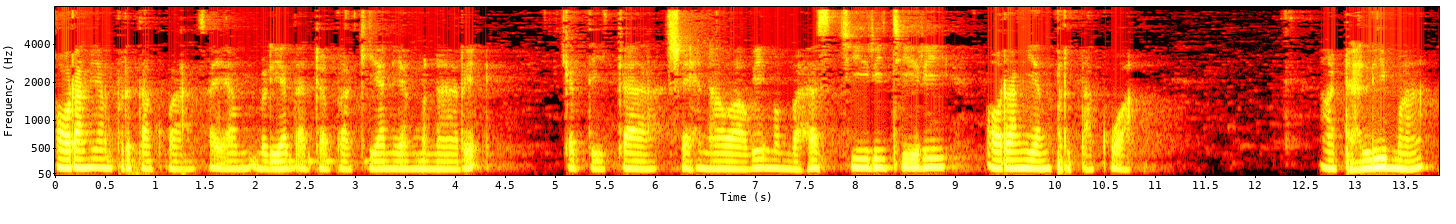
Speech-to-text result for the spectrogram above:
orang yang bertakwa. Saya melihat ada bagian yang menarik ketika Syekh Nawawi membahas ciri-ciri orang yang bertakwa. Ada lima.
